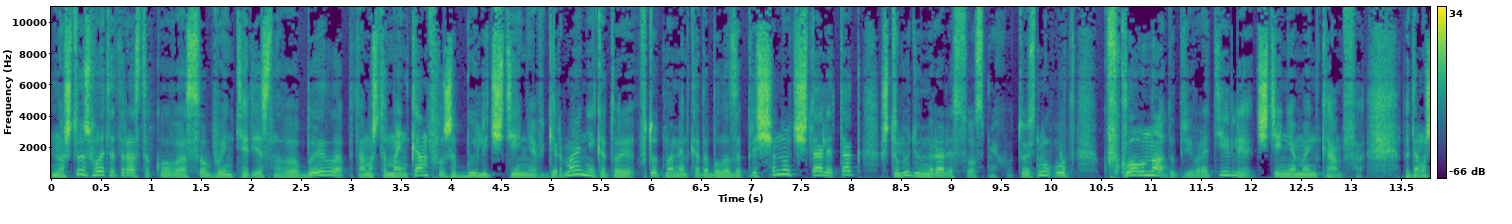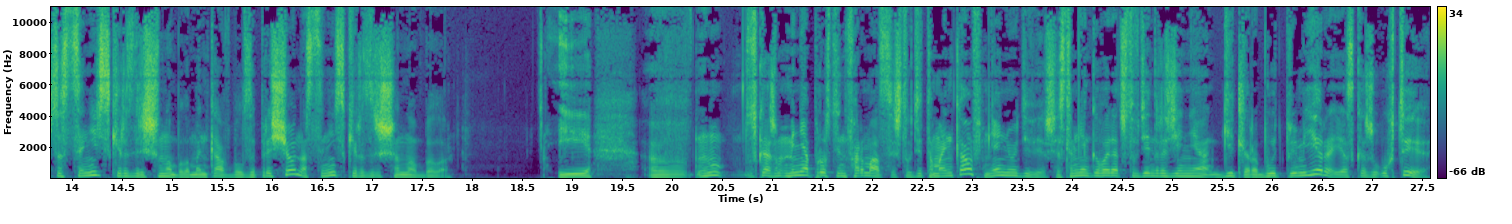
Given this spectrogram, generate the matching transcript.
Но что же в этот раз такого особо интересного было? Потому что Майнкамф уже были чтения в Германии, которые в тот момент, когда было запрещено, читали так, что люди умирали со смеху. То есть, ну вот в клоунаду превратили чтение Майн Кампфа. Потому что сценически разрешено было. Майн Кампф был запрещен, а сценически разрешено было. И, э, ну, скажем, меня просто информация, что где-то Майн Кампф, меня не удивишь. Если мне говорят, что в день рождения Гитлера будет премьера, я скажу, ух ты,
